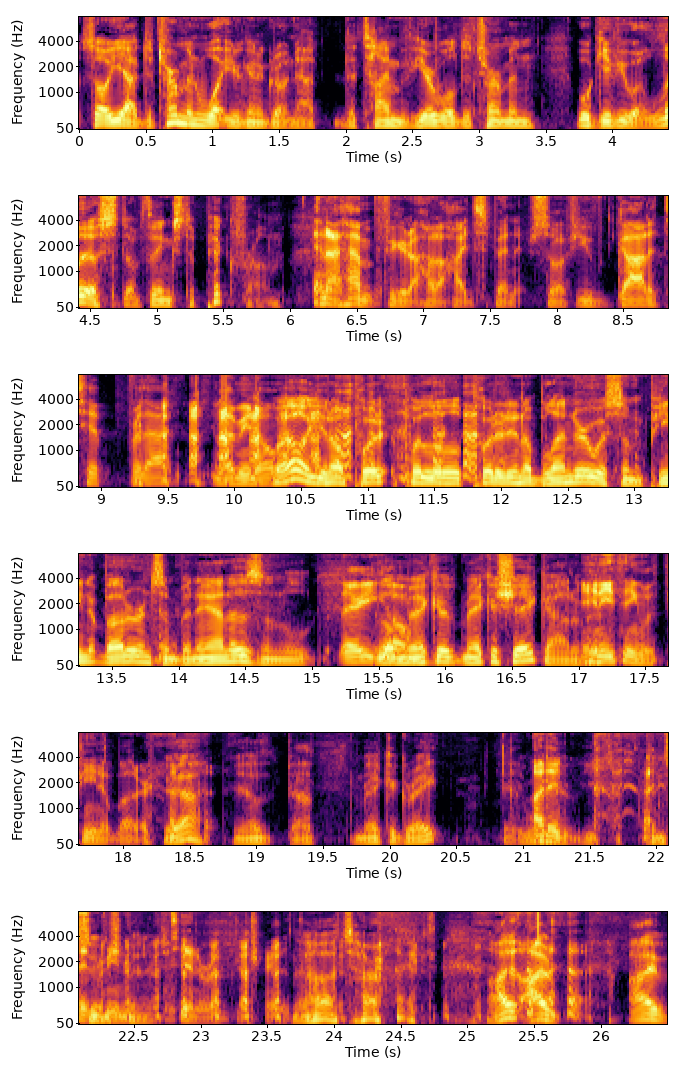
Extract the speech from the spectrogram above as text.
so yeah, determine what you're going to grow. Now, the time of year will determine. We'll give you a list of things to pick from. And I haven't figured out how to hide spinach. So if you've got a tip for that, let me know. Well, you know, put it, put a little, put it in a blender with some peanut butter and some bananas, and There you go. Make a make a shake out of it. anything with peanut butter. Yeah, you know, make a great. I didn't, you I consume didn't mean spinach. to interrupt your train of thought. No, it's all right. I I I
